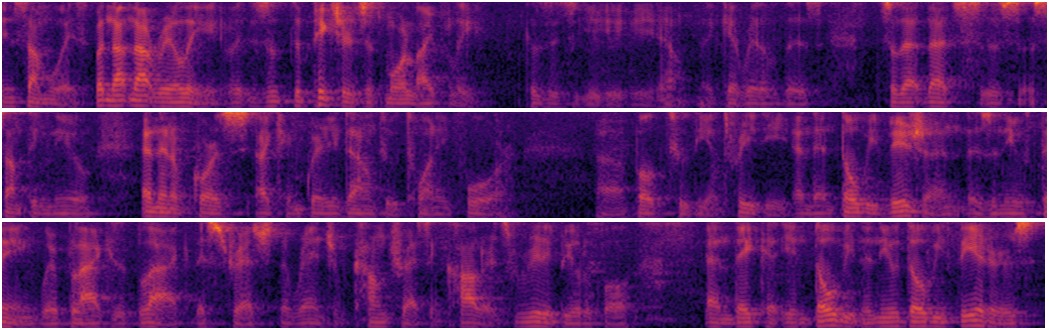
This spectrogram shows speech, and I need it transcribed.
in some ways, but not not really. Just, the picture is just more lively because it's you, you, know get rid of this, so that that's something new, and then of course I can grade it down to 24 uh, both 2D and 3D. And then Dolby Vision is a new thing where black is black. They stretch the range of contrast and color. It's really beautiful. And they can, in Dolby, the new Dolby theaters,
